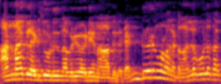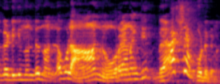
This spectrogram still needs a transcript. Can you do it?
അണ്ണാക്കിൽ അടിച്ചു കൊടുക്കുന്ന പരിപാടിയാണ് ആദില. രണ്ടുപേരും കൊള്ളാം കേട്ടോ. നല്ലപോലെ തഗ് തഗ്ഗടിക്കുന്നുണ്ട് നല്ലപോലെ ആ നോറയാണെങ്കിൽ വേഷ കൊടുക്കണം.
